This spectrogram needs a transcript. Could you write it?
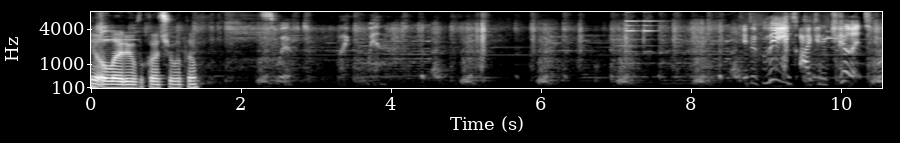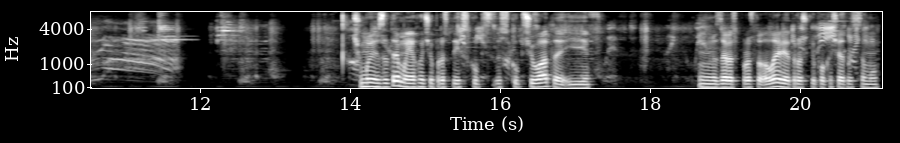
І Алерію викачувати. Чому їх затримую? Я хочу просто їх скуп... скупчувати і зараз просто Алерія трошки покачати саму.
